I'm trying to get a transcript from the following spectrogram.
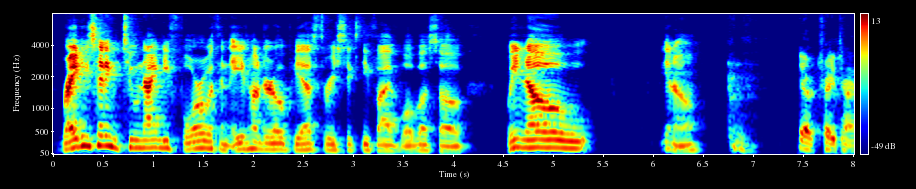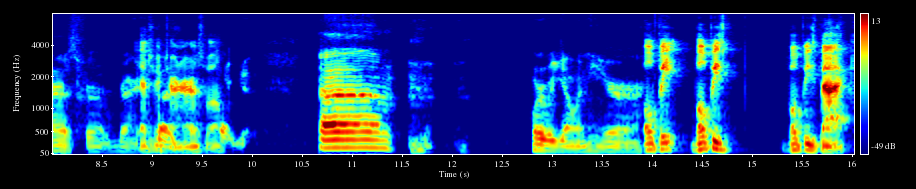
righty's hitting 294 with an 800 OPS, 365 WOBA. So we know, you know. Yeah, Trea Turner's for very, yeah, Trea Turner as well. Um, where are we going here? Volpe, Volpe's Volpe's back.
